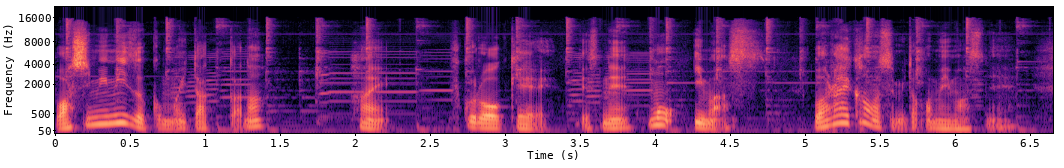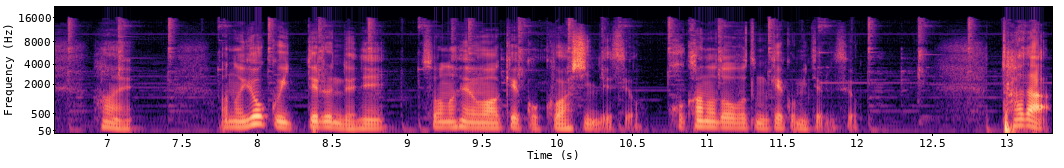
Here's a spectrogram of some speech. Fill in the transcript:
ワシミミズクもいたかな？はい。フクロウ系ですね。もいます。笑いカワセミとかもいますね。はい。あの、よく言ってるんでね、その辺は結構詳しいんですよ。他の動物も結構見てるんですよ。ただ、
